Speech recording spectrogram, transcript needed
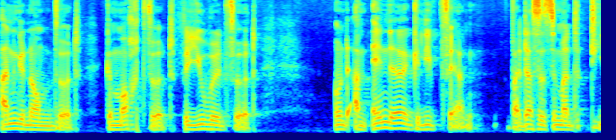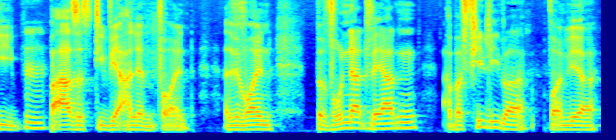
angenommen wird, gemocht wird, bejubelt wird und am Ende geliebt werden. Weil das ist immer die hm. Basis, die wir alle wollen. Also wir wollen bewundert werden, aber viel lieber wollen wir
